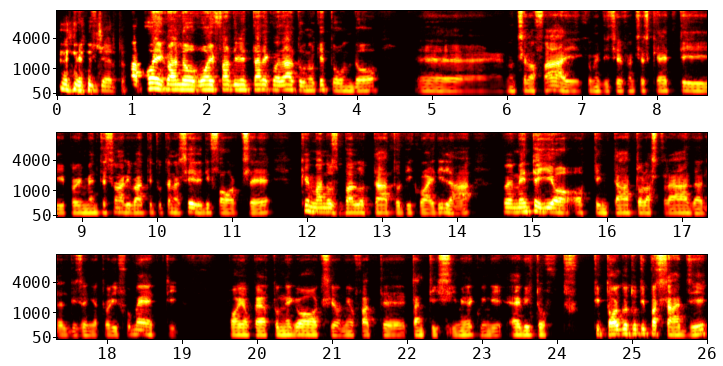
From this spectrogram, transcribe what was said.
certo. ma poi quando vuoi far diventare quadrato uno che è tondo eh, non ce la fai come dice Franceschetti probabilmente sono arrivate tutta una serie di forze che mi hanno sballottato di qua e di là. Ovviamente io ho tentato la strada del disegnatore di fumetti, poi ho aperto un negozio, ne ho fatte tantissime, quindi evito, ti tolgo tutti i passaggi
